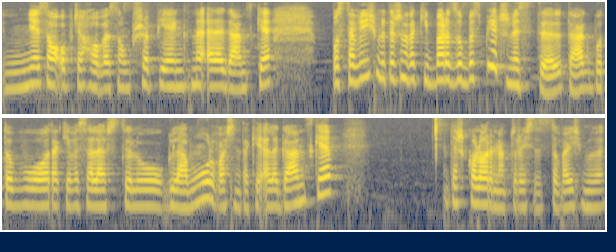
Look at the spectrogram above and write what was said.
nie są obciachowe, są przepiękne, eleganckie. Postawiliśmy też na taki bardzo bezpieczny styl, tak, bo to było takie wesele w stylu glamour, właśnie takie eleganckie. Też kolory, na które się zdecydowaliśmy,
